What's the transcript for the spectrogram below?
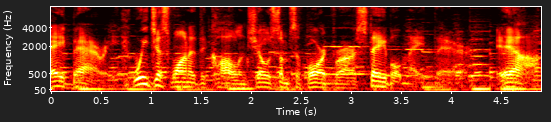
Hey, Barry, we just wanted to call and show some support for our stablemate there. Yeah,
